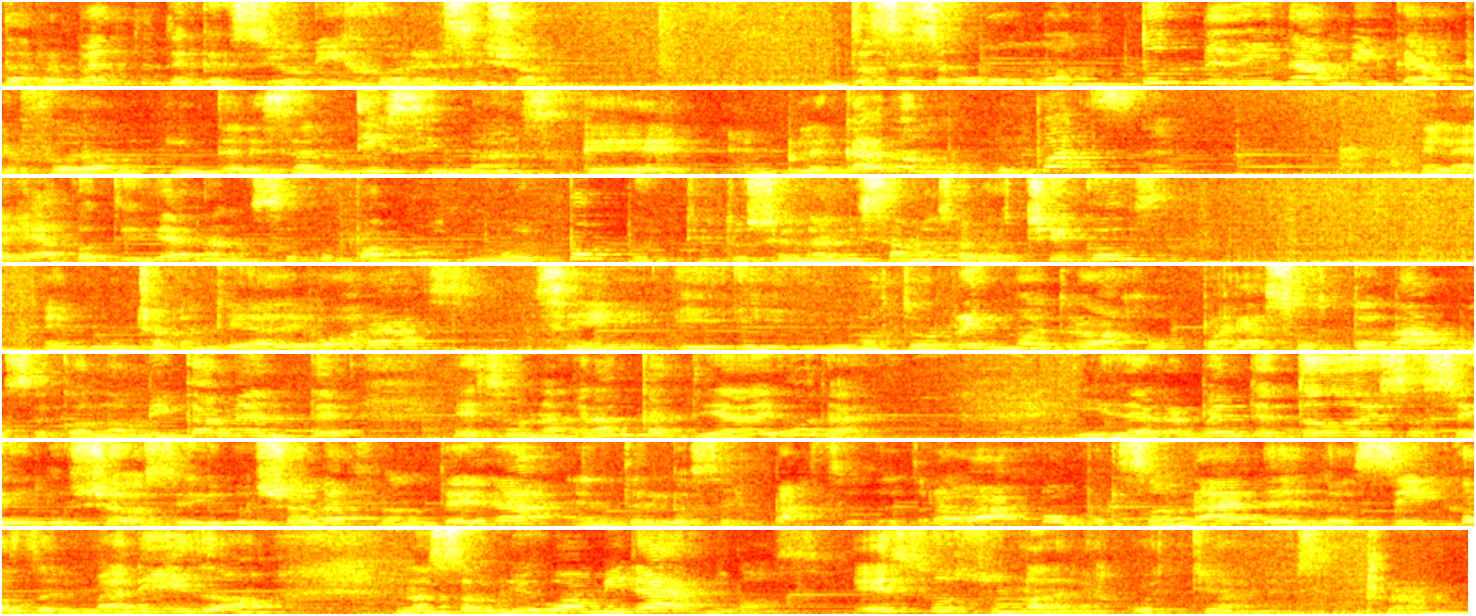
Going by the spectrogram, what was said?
De repente te creció un hijo en el sillón. Entonces hubo un montón de dinámicas que fueron interesantísimas, que implicaron ocuparse. En la vida cotidiana nos ocupamos muy poco, institucionalizamos a los chicos en mucha cantidad de horas, ¿sí? Y, nuestro ritmo de trabajo para sostenernos económicamente es una gran cantidad de horas. Y de repente todo eso se diluyó, se diluyó la frontera entre los espacios de trabajo personales, los hijos, el marido, nos obligó a mirarnos. Eso es una de las cuestiones. Claro.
